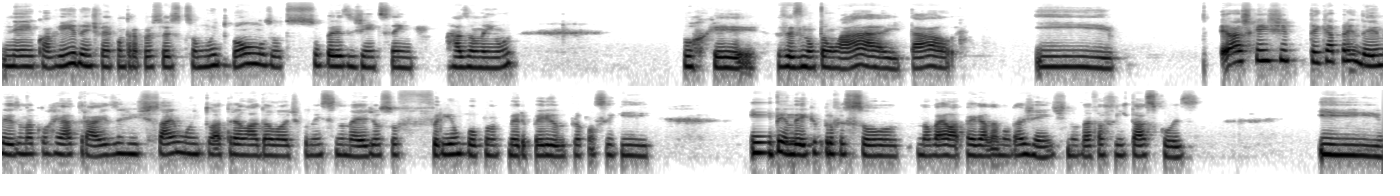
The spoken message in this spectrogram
nem com a vida, a gente vai encontrar professores que são muito bons, outros super exigentes sem razão nenhuma. porque às vezes não estão lá e tal. E eu acho que a gente tem que aprender mesmo a correr atrás. A gente sai muito atrelado ao lógico do ensino médio. Eu sofri um pouco no primeiro período para conseguir entender que o professor não vai lá pegar na mão da gente, não vai facilitar as coisas. E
